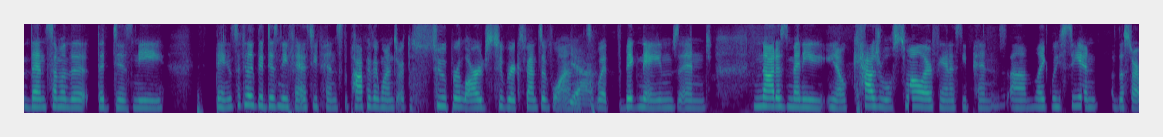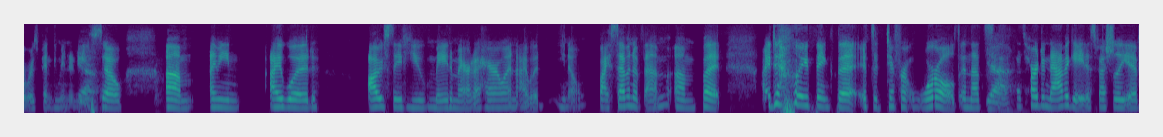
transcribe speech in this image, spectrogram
than some of the the Disney things. I feel like the Disney fantasy pins, the popular ones, are the super large, super expensive ones yeah. with the big names and not as many, you know, casual, smaller fantasy pins um, like we see in the Star Wars pin community. Yeah. So, um, I mean, I would obviously if you made a Merida heroine, I would, you know, buy seven of them. Um, but I definitely think that it's a different world and that's yeah. that's hard to navigate, especially if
